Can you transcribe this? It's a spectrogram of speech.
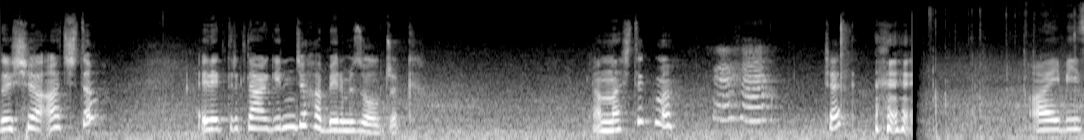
Işığı açtım. Elektrikler gelince haberimiz olacak. Anlaştık mı? Çak. Ay biz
